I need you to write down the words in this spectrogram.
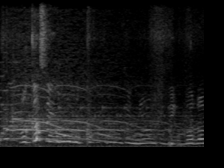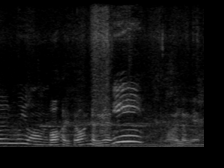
Huwag kasi, oh, huwag ka naman ganyan. Hindi, galawin mo yan. Okay, okay lang yan. Eh! Okay lang yan.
